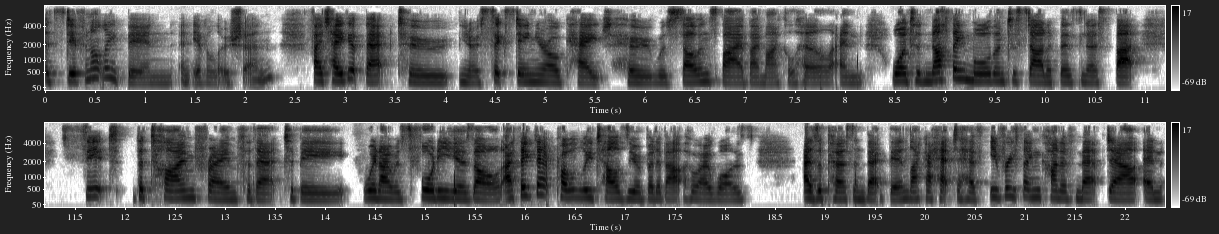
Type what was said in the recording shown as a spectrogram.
It's definitely been an evolution. If I take it back to, you know, 16 year old Kate, who was so inspired by Michael Hill and wanted nothing more than to start a business, but set the time frame for that to be when I was 40 years old. I think that probably tells you a bit about who I was as a person back then. Like I had to have everything kind of mapped out. And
